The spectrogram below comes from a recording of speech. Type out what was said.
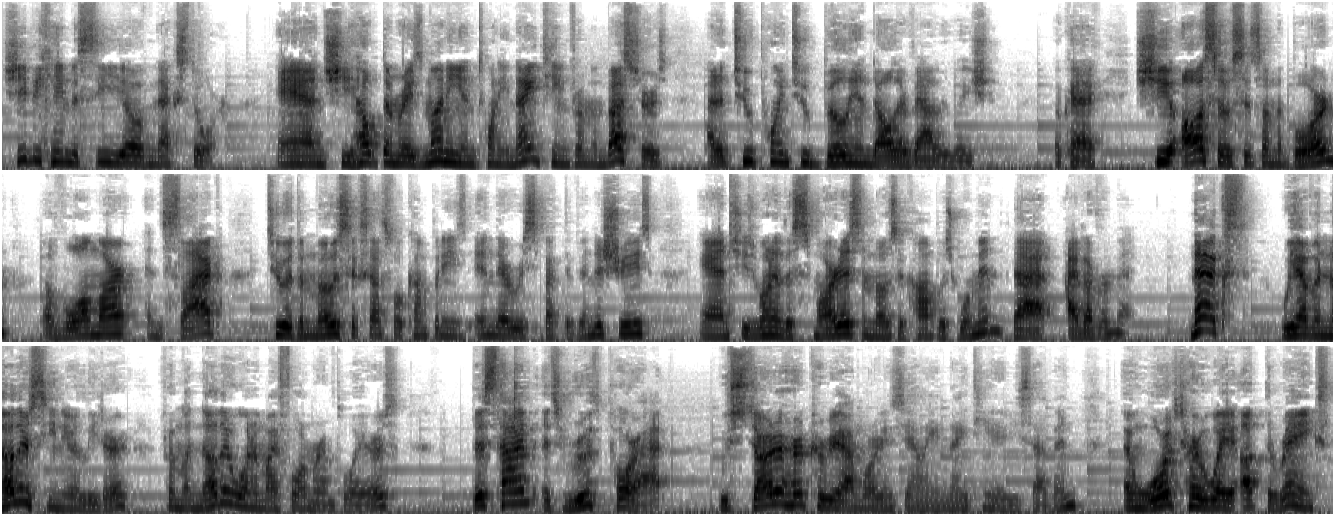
she became the CEO of Nextdoor, and she helped them raise money in 2019 from investors at a $2.2 billion valuation. Okay. She also sits on the board of Walmart and Slack, two of the most successful companies in their respective industries, and she's one of the smartest and most accomplished women that I've ever met. Next, we have another senior leader from another one of my former employers. This time it's Ruth Porat, who started her career at Morgan Stanley in 1987 and worked her way up the ranks,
